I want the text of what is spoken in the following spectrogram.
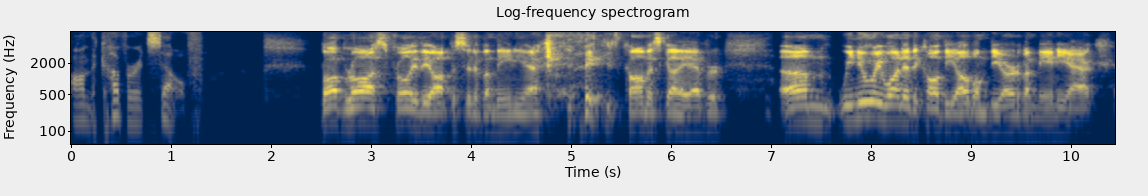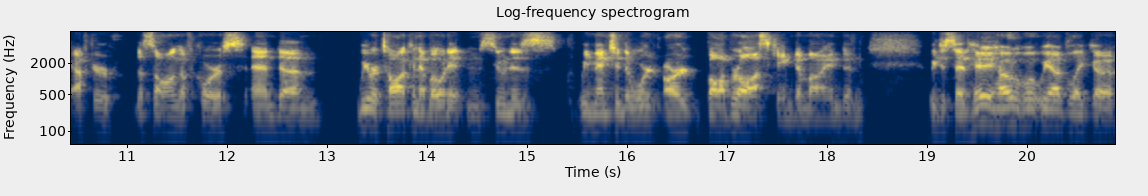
on the cover itself? Bob Ross, probably the opposite of a maniac. He's calmest guy ever. Um, we knew we wanted to call the album "The Art of a Maniac" after the song, of course, and um, we were talking about it. And as soon as we mentioned the word art, Bob Ross came to mind, and we just said, "Hey, how about we have like a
